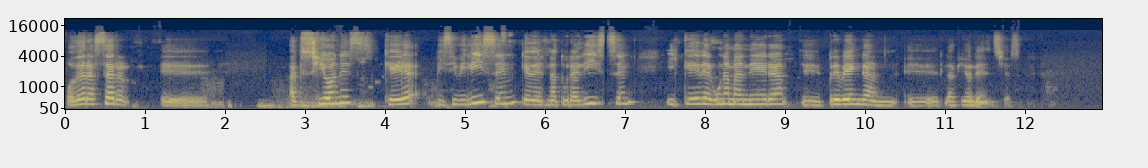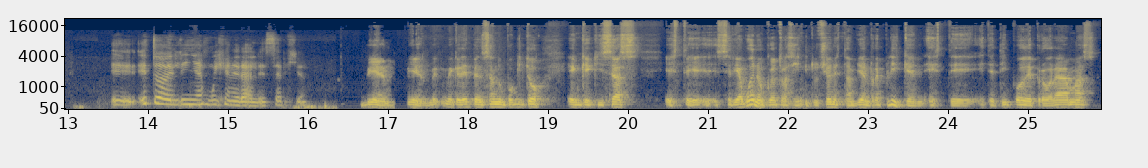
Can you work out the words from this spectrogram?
poder hacer, eh, acciones que visibilicen, que desnaturalicen y que de alguna manera eh, prevengan las violencias. Esto en líneas muy generales, Sergio. Bien, bien. Me, quedé pensando un poquito en que quizás este, sería bueno que otras instituciones también repliquen este, este tipo de programas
